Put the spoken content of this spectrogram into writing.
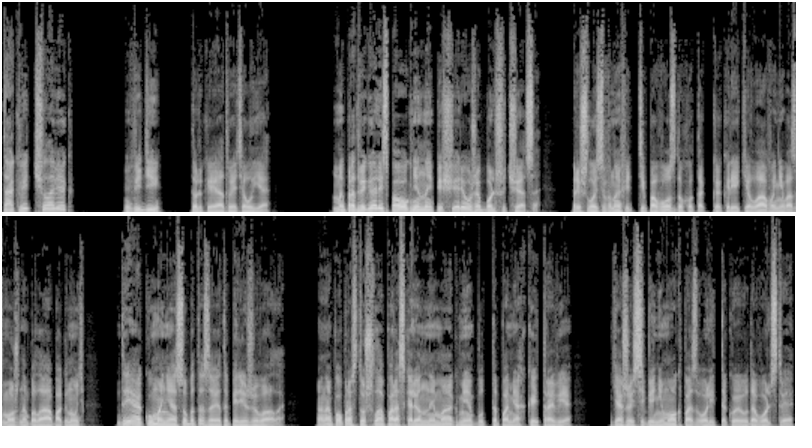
«Так ведь, человек?» «Веди», — только и ответил я. Мы продвигались по огненной пещере уже больше часа. Пришлось вновь идти по воздуху, так как реки лавы невозможно было обогнуть, да и Акума не особо-то за это переживала. Она попросту шла по раскаленной магме, будто по мягкой траве. Я же себе не мог позволить такое удовольствие.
